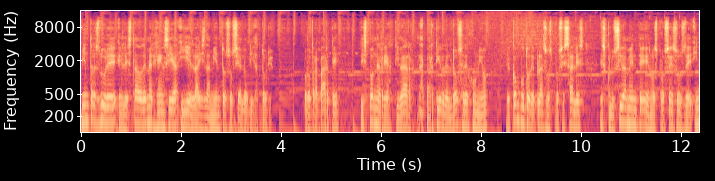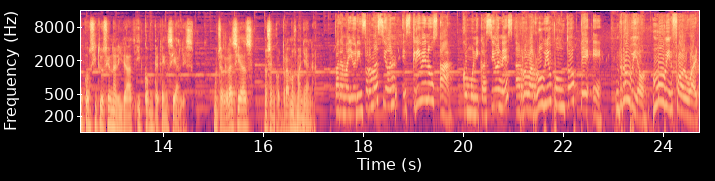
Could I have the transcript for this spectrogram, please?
mientras dure el estado de emergencia y el aislamiento social obligatorio. Por otra parte, dispone reactivar a partir del 12 de junio el cómputo de plazos procesales exclusivamente en los procesos de inconstitucionalidad y competenciales. Muchas gracias, nos encontramos mañana. Para mayor información, escríbenos a comunicaciones.rubio.pe. Rubio, moving forward.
